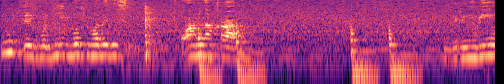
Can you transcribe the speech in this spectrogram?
Hindi, walhibos marilis. Kuan na ka. Ring-ring.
